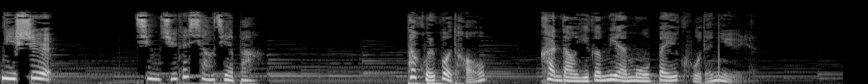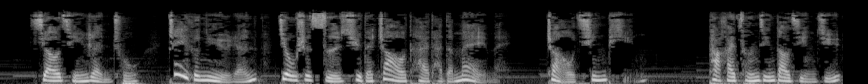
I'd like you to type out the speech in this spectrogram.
你是警局的小姐吧？”他回过头，看到一个面目悲苦的女人。萧晴认出这个女人就是死去的赵太太的妹妹赵清平。她还曾经到警局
